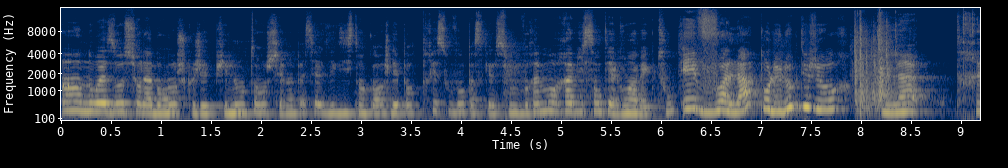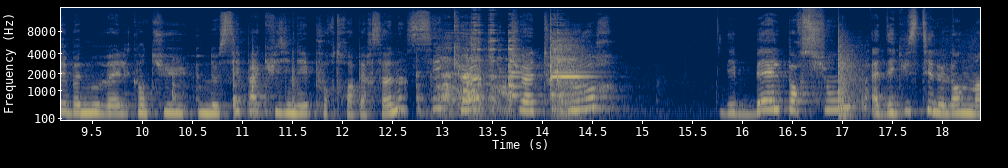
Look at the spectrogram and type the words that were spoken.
un oiseau sur la branche que j'ai depuis longtemps, je sais même pas si elles existent encore, je les porte très souvent parce qu'elles sont vraiment ravissantes et elles vont avec tout. Et voilà pour le look du jour La très bonne nouvelle quand tu ne sais pas cuisiner pour trois personnes, c'est que tu as toujours des belles portions à déguster le lendemain.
